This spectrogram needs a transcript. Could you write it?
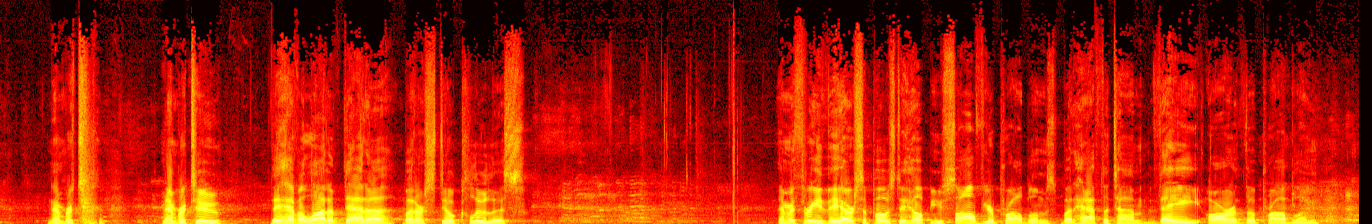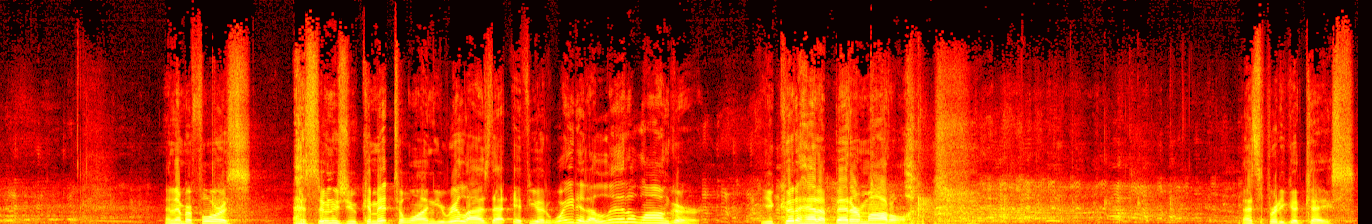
number, two, number two, they have a lot of data but are still clueless. Number three, they are supposed to help you solve your problems, but half the time they are the problem. and number four is as soon as you commit to one, you realize that if you had waited a little longer, you could have had a better model. That's a pretty good case.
